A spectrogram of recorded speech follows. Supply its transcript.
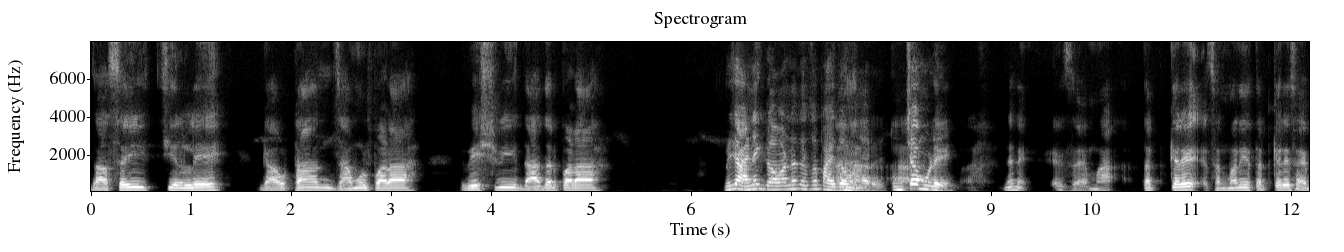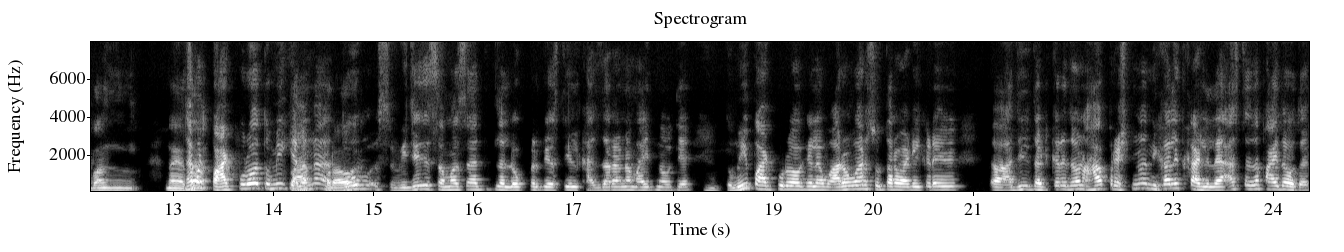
जासई चिरले गावठाण जांभूळपाडा वेशवी दादरपाडा. म्हणजे अनेक गावांना त्याचा फायदा होणार आहे. तुमच्यामुळे? नाही नाही. तटकरे सन्माननीय तटकरे साहेबांना नाही, पण पाठपुरावा तुम्ही केला ना. पाठपुरावा- तो विजेची समस्या तिथल्या लोकप्रती असतील खासदारांना माहीत नव्हते. तुम्ही पाठपुरावा केला. वारंवार सुतारवाडीकडे अ, आदिती तटकरे जाऊन हा प्रश्न निकालीत काढलेला आहे. आज त्याचा फायदा होतोय.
